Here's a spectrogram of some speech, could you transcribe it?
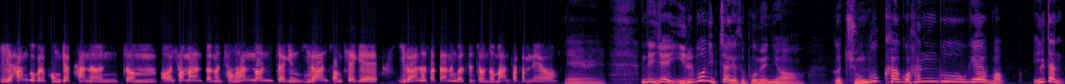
이 한국을 공격하는 좀 어, 혐한 또는 정한론적인 이러한 정책의 일환을 썼다는 것은 좀 너무 안타깝네요. 예. 근데 이제 일본 입장에서 보면요. 그 중국하고 한국의 뭐 일단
